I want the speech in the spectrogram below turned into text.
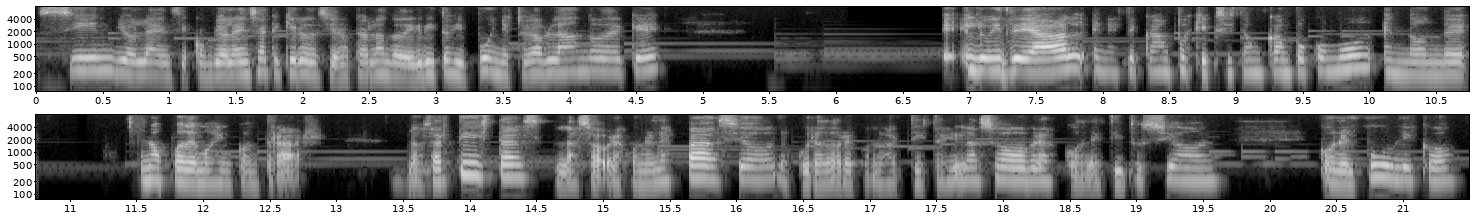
sin violencia. Con violencia, ¿qué quiero decir? No estoy hablando de gritos y puños, estoy hablando de que eh, lo ideal en este campo es que exista un campo común en donde nos podemos encontrar los artistas, las obras con el espacio, los curadores con los artistas y las obras, con la institución, con el público.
